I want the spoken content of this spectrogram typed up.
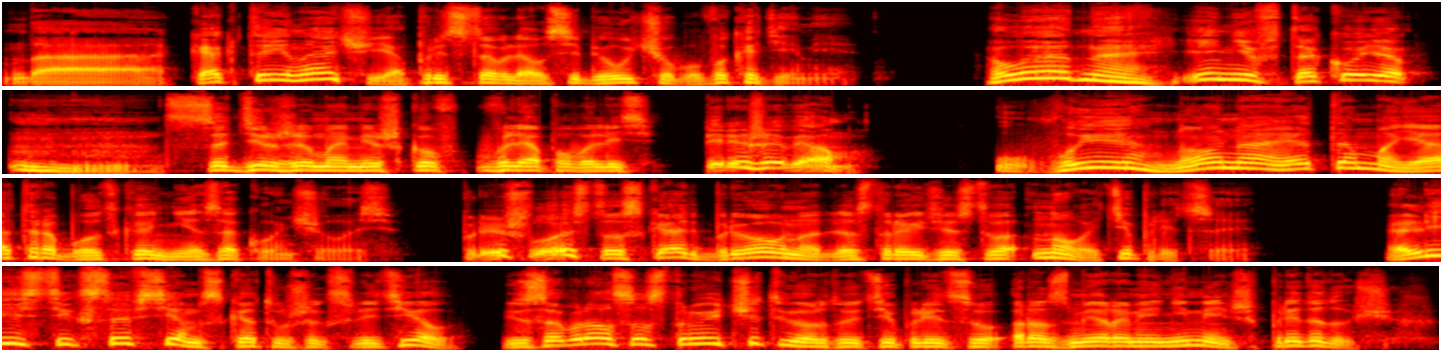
Да, как-то иначе я представлял себе учебу в академии. Ладно, и не в такое... Содержимое мешков вляпывались. Переживем. Увы, но на этом моя отработка не закончилась. Пришлось таскать бревна для строительства новой теплицы. Листик совсем с катушек слетел и собрался строить четвертую теплицу размерами не меньше предыдущих.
